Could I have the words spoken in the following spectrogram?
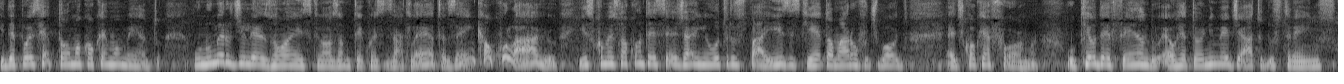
e depois retoma a qualquer momento. O número de lesões que nós vamos ter com esses atletas é incalculável. Isso começou a acontecer já em outros países que retomaram o futebol é, de qualquer forma. O que eu defendo é o retorno imediato dos treinos,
